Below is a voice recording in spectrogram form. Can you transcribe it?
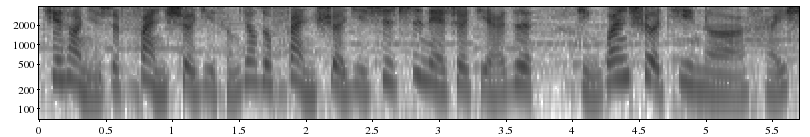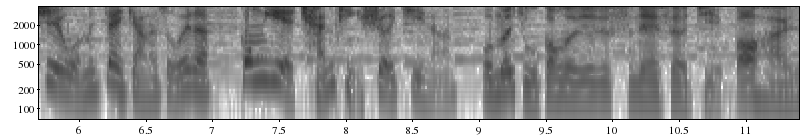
介绍你是范设计，什么叫做范设计？是室内设计还是景观设计呢？还是我们在讲的所谓的工业产品设计呢？我们主攻的就是室内设计，包含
